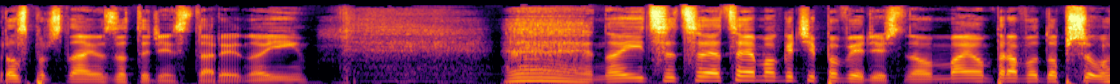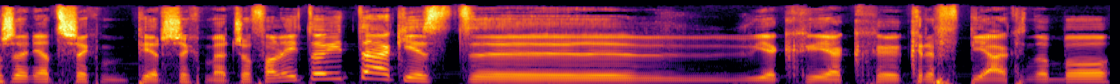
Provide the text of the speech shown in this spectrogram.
Rozpoczynają za tydzień, stary. No i no i co, co, co, ja mogę ci powiedzieć? No, mają prawo do przełożenia trzech pierwszych meczów, ale to i tak jest yy, jak, jak krew w piach, no bo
